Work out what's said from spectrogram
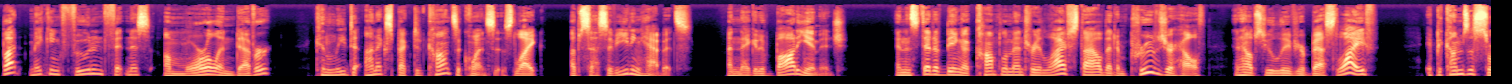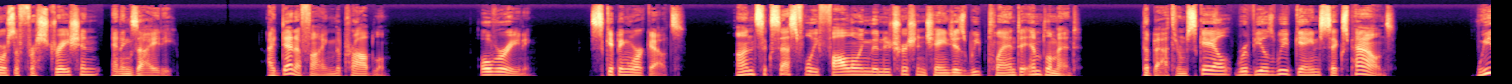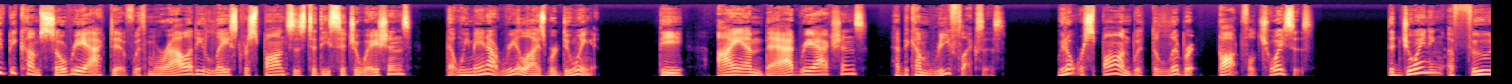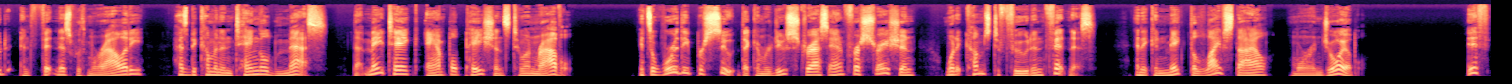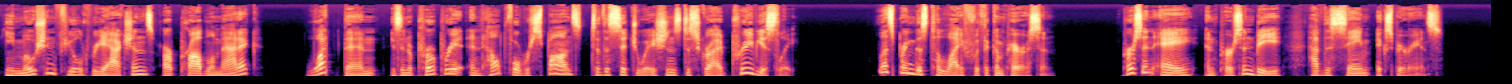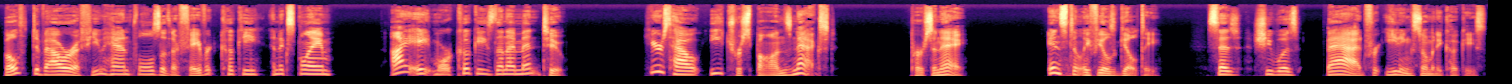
But making food and fitness a moral endeavor can lead to unexpected consequences like obsessive eating habits, a negative body image, and instead of being a complementary lifestyle that improves your health and helps you live your best life, it becomes a source of frustration and anxiety. Identifying the problem overeating, skipping workouts, unsuccessfully following the nutrition changes we plan to implement, the bathroom scale reveals we've gained six pounds. We've become so reactive with morality laced responses to these situations that we may not realize we're doing it. The I am bad reactions have become reflexes. We don't respond with deliberate, thoughtful choices. The joining of food and fitness with morality has become an entangled mess that may take ample patience to unravel. It's a worthy pursuit that can reduce stress and frustration when it comes to food and fitness and it can make the lifestyle more enjoyable. If emotion fueled reactions are problematic, what then is an appropriate and helpful response to the situations described previously? Let's bring this to life with a comparison. Person A and Person B have the same experience. Both devour a few handfuls of their favorite cookie and exclaim, I ate more cookies than I meant to. Here's how each responds next. Person A instantly feels guilty, says she was bad for eating so many cookies,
